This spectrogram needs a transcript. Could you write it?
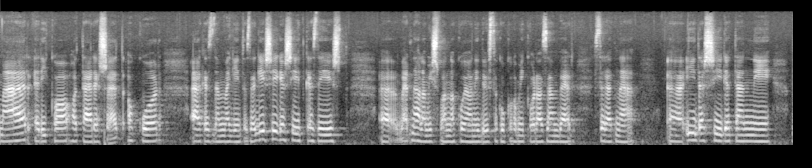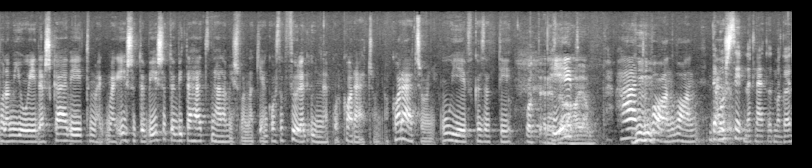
már Erika határeset, akkor elkezdem megint az egészséges étkezést, mert nálam is vannak olyan időszakok, amikor az ember szeretne édességet enni, valami jó édes kávét, meg, meg és a többi, és a többi, tehát nálam is vannak ilyen korszak, főleg ünnepkor, karácsony. A karácsony, új év közötti Ott hét, a hajam. Hát van, van. De most szépnek látod magad?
